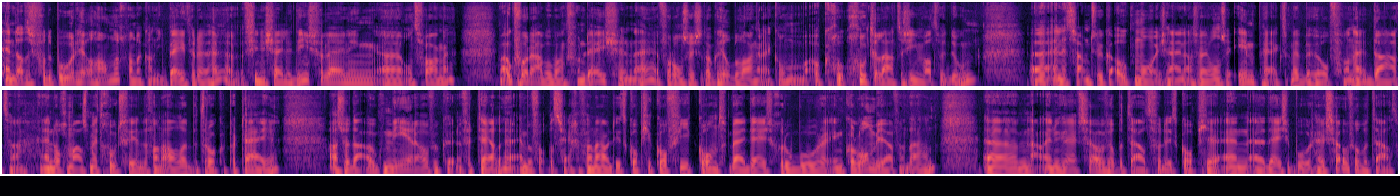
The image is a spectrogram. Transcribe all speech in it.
en dat is voor de boer heel handig, want dan kan hij betere hè, financiële dienstverlening uh, ontvangen. Maar ook voor Rabobank Foundation. Hè, voor ons is het ook heel belangrijk om ook goed, te laten zien wat we doen. Uh, en het zou natuurlijk ook mooi zijn als wij onze impact met behulp van hè, data. en nogmaals met goedvinden van alle betrokken partijen. als we daar ook meer over kunnen vertellen. En bijvoorbeeld zeggen van nou, dit kopje koffie komt bij deze groep boeren in Colombia vandaan. Uh, nou, en u heeft zoveel betaald voor dit kopje. En uh, deze boer heeft zoveel betaald.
